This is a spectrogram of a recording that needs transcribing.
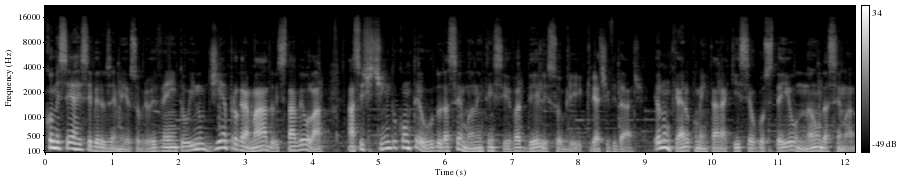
Comecei a receber os e-mails sobre o evento e no dia programado estava eu lá, assistindo o conteúdo da semana intensiva dele sobre criatividade. Eu não quero comentar aqui se eu gostei ou não da semana.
